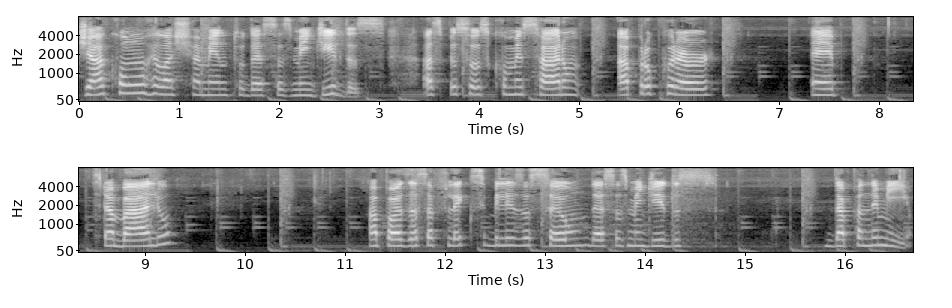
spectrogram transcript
Já com o relaxamento dessas medidas, as pessoas começaram a procurar é, trabalho após essa flexibilização dessas medidas da pandemia.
